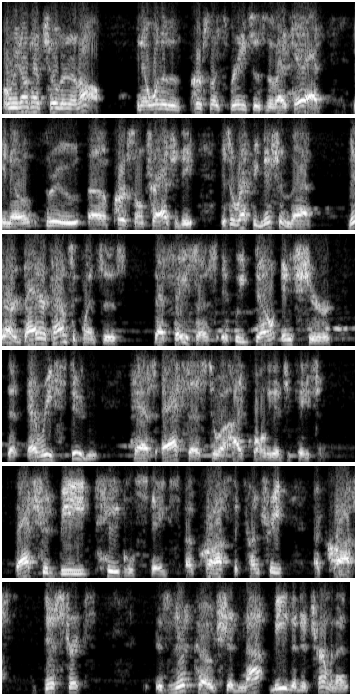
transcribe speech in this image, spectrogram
or we don't have children at all. You know, one of the personal experiences that I've had you know, through uh, personal tragedy is a recognition that there are dire consequences that face us if we don't ensure that every student has access to a high quality education. That should be table stakes across the country, across districts. Zip code should not be the determinant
